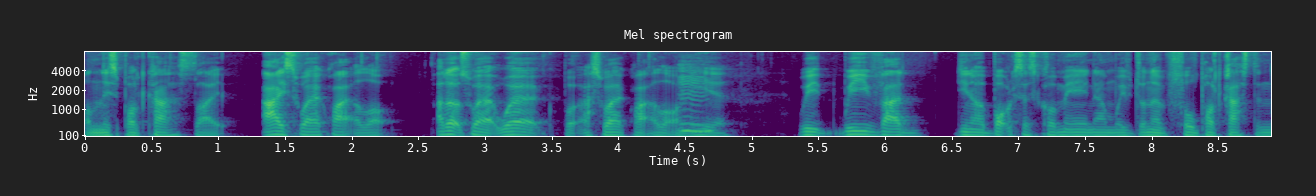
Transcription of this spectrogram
on this podcast. Like I swear quite a lot. I don't swear at work, but I swear quite a lot on Mm. here. We we've had you know boxers come in and we've done a full podcast and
